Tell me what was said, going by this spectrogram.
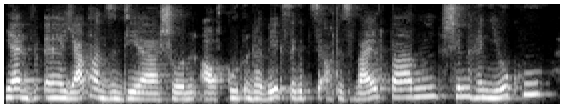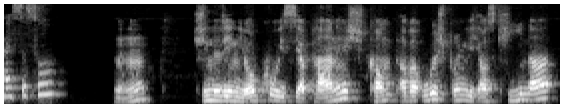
Ja, in äh, Japan sind die ja schon auch gut unterwegs. Da gibt es ja auch das Waldbaden. Shinrin-yoku heißt es so? Mhm. Shinrin-yoku ist japanisch, kommt aber ursprünglich aus China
